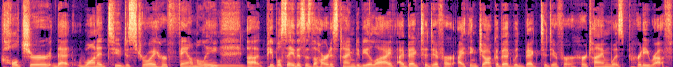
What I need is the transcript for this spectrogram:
culture that wanted to destroy her family. Mm. Uh, people say this is the hardest time to be alive. I beg to differ. I think Jochebed would beg to differ. Her time was pretty rough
